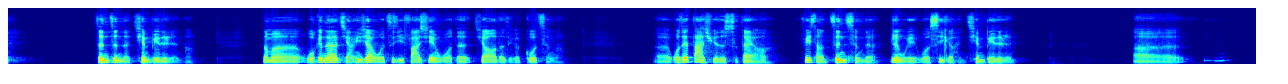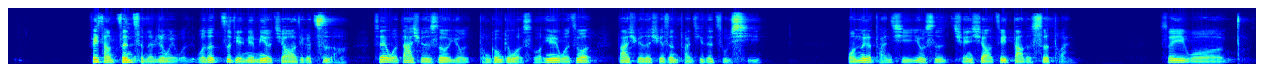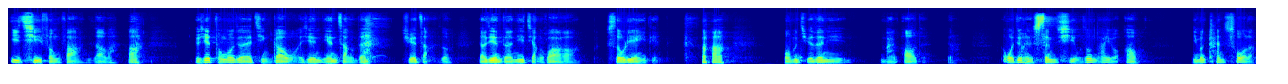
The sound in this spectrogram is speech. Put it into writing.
真正的谦卑的人啊。那么我跟大家讲一下我自己发现我的骄傲的这个过程啊。呃，我在大学的时代啊，非常真诚的认为我是一个很谦卑的人。呃，非常真诚的认为我我的字典里面没有骄傲这个字啊。虽然我大学的时候有同工跟我说，因为我做大学的学生团体的主席。我们那个团体又是全校最大的社团，所以我意气风发，你知道吗？啊，有些同工就来警告我，一些年长的 学长说：“姚建德，你讲话啊，收敛一点。”哈哈，我们觉得你蛮傲的，我就很生气，我说哪有傲？你们看错了！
